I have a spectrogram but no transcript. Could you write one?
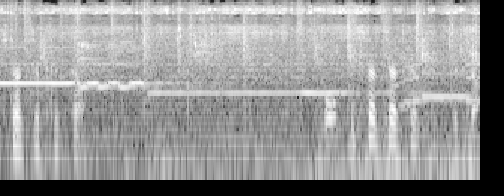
た来た来た来た来た。お来た来た来た来た来た。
